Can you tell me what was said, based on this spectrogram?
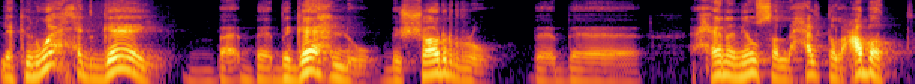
لكن واحد جاي بجهله بشره أحيانا يوصل لحالة العبط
